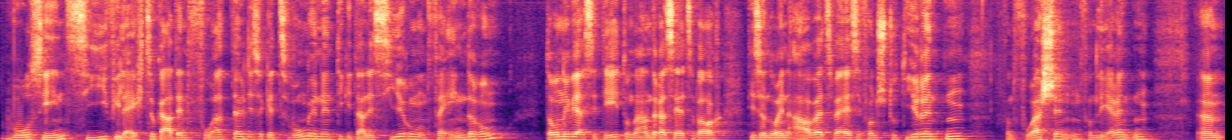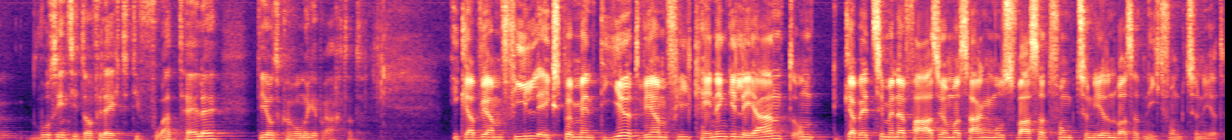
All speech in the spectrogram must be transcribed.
Wo sehen Sie vielleicht sogar den Vorteil dieser gezwungenen Digitalisierung und Veränderung der Universität und andererseits aber auch dieser neuen Arbeitsweise von Studierenden, von Forschenden, von Lehrenden? Ähm, wo sehen Sie da vielleicht die Vorteile, die uns Corona gebracht hat? Ich glaube, wir haben viel experimentiert, wir haben viel kennengelernt und glaube, jetzt in einer Phase, wo man sagen muss, was hat funktioniert und was hat nicht funktioniert.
